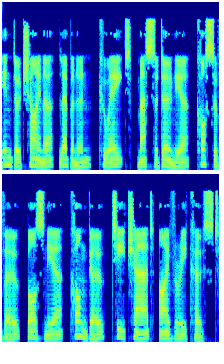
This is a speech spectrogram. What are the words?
Indochina, Lebanon, Kuwait, Macedonia, Kosovo, Bosnia, Congo, T-Chad, Ivory Coast.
